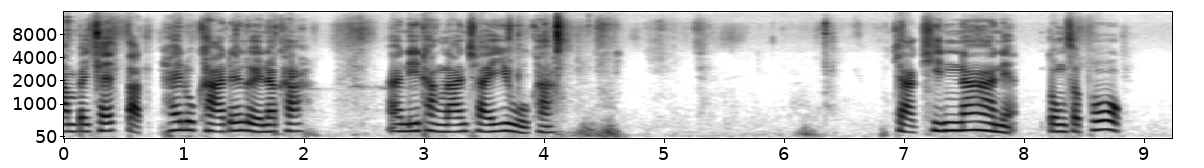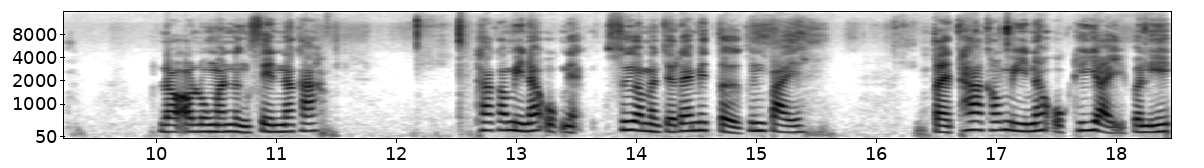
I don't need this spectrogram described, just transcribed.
นำไปใช้ตัดให้ลูกค้าได้เลยนะคะ อันนี้ทางร้านใช้อยู่ค่ะ จากชิ้นหน้าเนี่ยตรงสะโพก เราเอาลงมาหนึ่งเซนนะคะ ถ้าเขามีหน้าอกเนี่ยเสื้อมันจะได้ไม่เติ่ขึ้นไป แต่ถ้าเขามีหน้าอกที่ใหญ่กว่านี้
